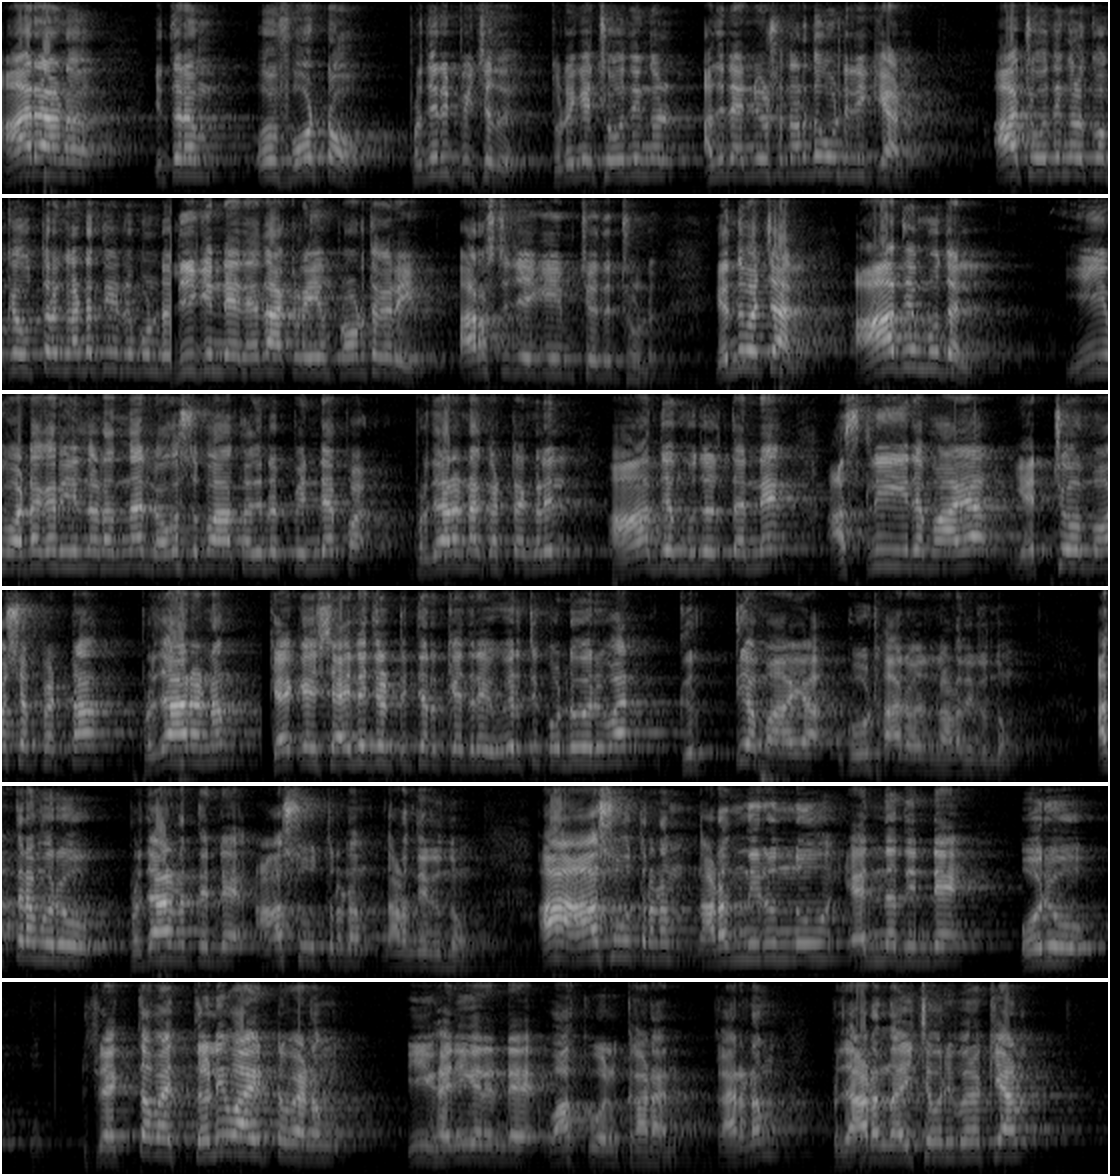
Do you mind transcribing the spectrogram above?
ആരാണ് ഇത്തരം ഒരു ഫോട്ടോ പ്രചരിപ്പിച്ചത്? തുടങ്ങിയ ചോദ്യങ്ങൾ അതിന്റെ അന്വേഷണം നടന്നുകൊണ്ടിരിക്കുകയാണ്. ആ ചോദ്യങ്ങൾക്കൊക്കെ ഉത്തരം കണ്ടെത്തിയിട്ടുമുണ്ട്. ലീഗിന്റെ നേതാക്കളെയും പ്രവർത്തകരെയും അറസ്റ്റ് ചെയ്യുകയും ചെയ്തിട്ടുണ്ട്. എന്ന് വെച്ചാൽ ആദ്യം മുതൽ ഈ വടകരയിൽ നടന്ന ലോക്സഭാ തെരഞ്ഞെടുപ്പിന്റെ പ്രചാരണ ഘട്ടങ്ങളിൽ ആദ്യം മുതൽ തന്നെ അശ്ലീലമായ ഏറ്റവും മോശപ്പെട്ട പ്രചാരണം കെ കെ ശൈലജ ടീച്ചർക്കെതിരെ ഉയർത്തിക്കൊണ്ടുവരുവാൻ കൃത്യമായ ഗൂഢാലോചന നടന്നിരുന്നു. അത്തരമൊരു പ്രചാരണത്തിന്റെ ആസൂത്രണം നടന്നിരുന്നു. ആ ആസൂത്രണം നടന്നിരുന്നു എന്നതിന്റെ ഒരു വ്യക്തമായ തെളിവായിട്ട് വേണം ഈ ഹരികരന്റെ വാക്കുകൾ കാണാൻ. കാരണം പ്രചാരണം നയിച്ചവർ ഇവരൊക്കെയാണ്.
